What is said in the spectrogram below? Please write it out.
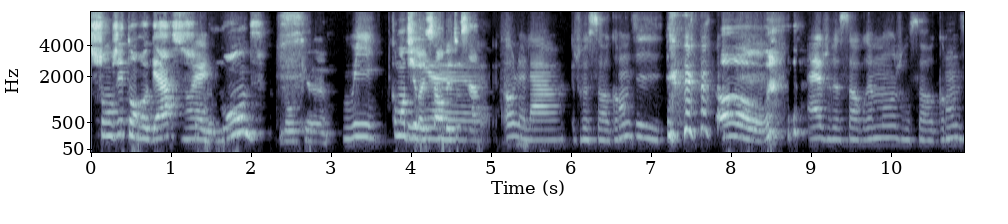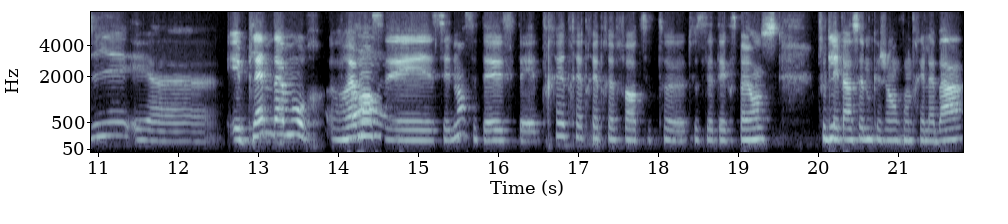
changer ton regard sur le monde. Donc, euh, oui. Comment tu ressors de tout ça? euh, Oh là là, je ressors grandi. oh ah, Je ressors vraiment, je ressors grandi et, euh, et pleine d'amour. Vraiment, oh. c'est non, c'était très, très, très, très fort toute, toute cette expérience, toutes les personnes que j'ai rencontrées là-bas.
